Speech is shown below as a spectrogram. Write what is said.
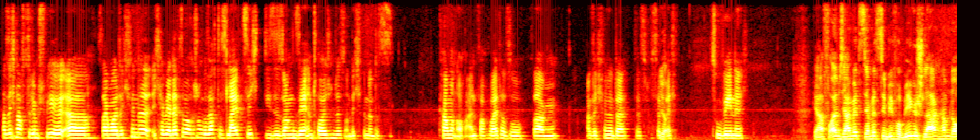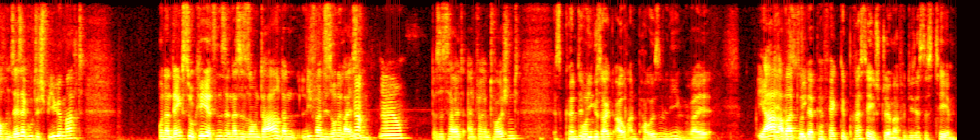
Was ich noch zu dem Spiel äh, sagen wollte, ich finde, ich habe ja letzte Woche schon gesagt, dass Leipzig die Saison sehr enttäuschend ist und ich finde, das kann man auch einfach weiter so sagen. Also ich finde, da, das ist jetzt ja. echt zu wenig. Ja, vor allem, sie haben, jetzt, sie haben jetzt den BVB geschlagen, haben da auch ein sehr, sehr gutes Spiel gemacht. Und dann denkst du, okay, jetzt sind sie in der Saison da und dann liefern sie so eine Leistung. Ja, ja, ja. Das ist halt einfach enttäuschend. Es könnte, Und, wie gesagt, auch an Pausen liegen, weil ja, er aber ist so der perfekte Pressingstürmer für dieses System.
